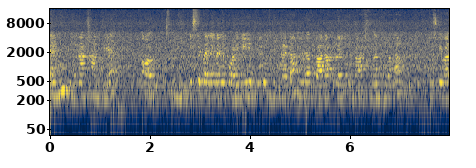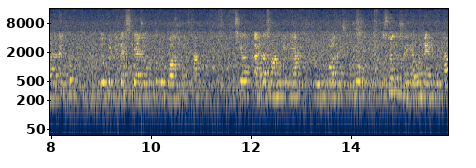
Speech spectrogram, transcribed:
आई हूँ, मेरा नाम शांति है। और इससे पहले मैंने बॉडी में ही अपने को दिखाया था। मेरा बारह अप्रैल को लास्ट मंथ हुआ था। तो उसके बाद मैंने खुद यू टेस्ट किया, जो तो वो पॉजिटिव था। उसके बाद अल्ट्रासाउंड भी किया, वो भी पॉजिटिव वो, उसमें कुछ नहीं था, वो नेगेटिव था।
